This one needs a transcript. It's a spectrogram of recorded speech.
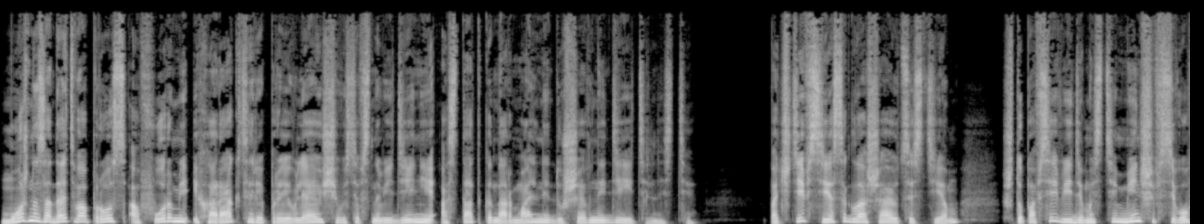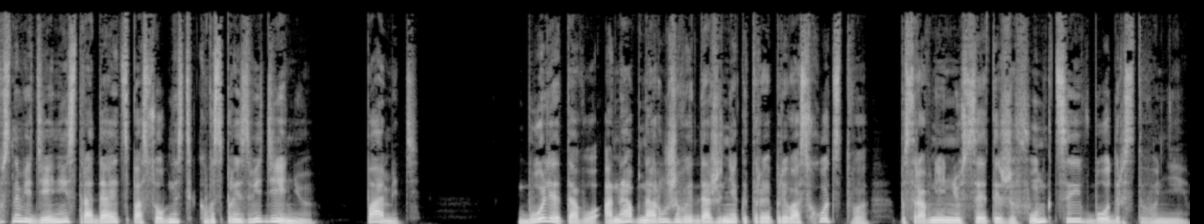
Можно задать вопрос о форме и характере проявляющегося в сновидении остатка нормальной душевной деятельности. Почти все соглашаются с тем, что, по всей видимости, меньше всего в сновидении страдает способность к воспроизведению — память. Более того, она обнаруживает даже некоторое превосходство по сравнению с этой же функцией в бодрствовании.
